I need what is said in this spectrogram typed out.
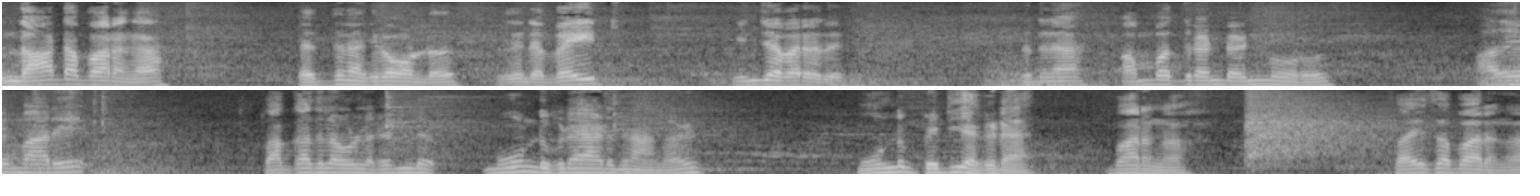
இந்த ஆட்டை பாருங்க. எத்தனை கிலோ உண்டு? இதோட வெயிட் இஞ்ச வருது. எத்தனை? ஐம்பத்தி ரெண்டு எண்ணூறு. அதே மாதிரி பக்கத்தில் உள்ள ரெண்டு மூன்று கிடா எடுத்துனாங்க மூண்டும் பெரிய கிடை. பாருங்க. சைஸாக பாருங்க.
